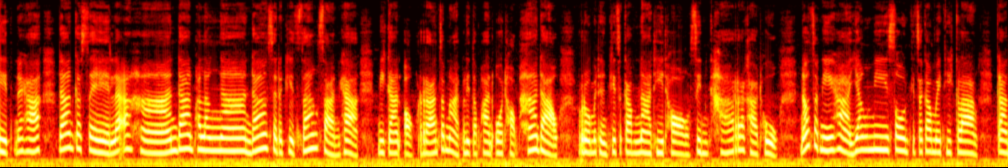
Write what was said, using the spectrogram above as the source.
ดิษฐ์นะคะ ด้านเกษตรและอาหาร ด้านพลังงาน ด้านเศรษฐกิจสร้างสารรค์ค่ะ มีการออกร้านจำหน่ายผลิตภัณฑ์โอท็อป5ดาว รวมไปถึงกิจกรรมนาทีทอง สินค้าราคาถูก นอกจากนี้ค่ะยังมีโซนกิจกรรมเวทีกลาง การ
